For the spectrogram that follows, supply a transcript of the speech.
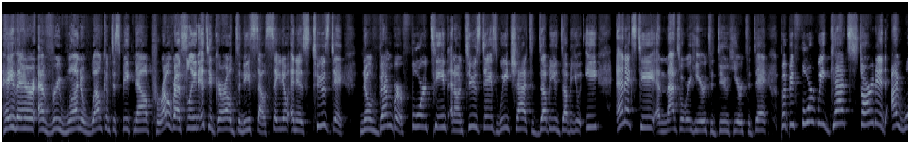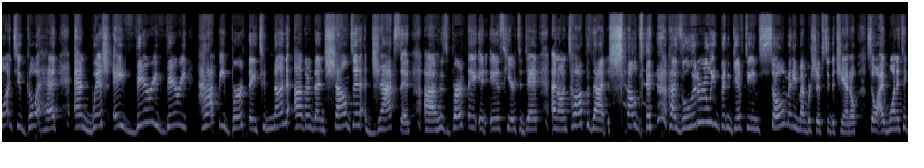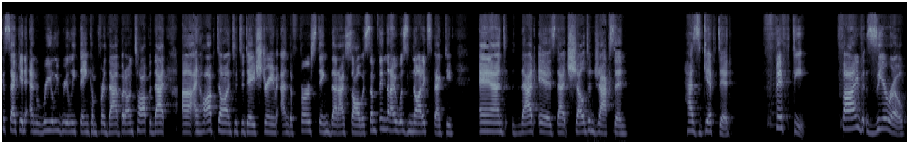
Hey there, everyone. Welcome to Speak Now Pro Wrestling. It's your girl, Denise Salcedo, and it's Tuesday, November 14th. And on Tuesdays, we chat to WWE, NXT, and that's what we're here to do here today. But before we get started, I want to go ahead and wish a very, very happy birthday to none other than Sheldon Jackson, uh, whose birthday it is here today. And on top of that, Sheldon has literally been gifting so many memberships to the channel. So I want to take a second and really, really thank him for that. But on top of that, uh, I hopped on to today's stream, and the first thing that I saw was something that I was not expecting. And that is that Sheldon Jackson has gifted 50, 50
